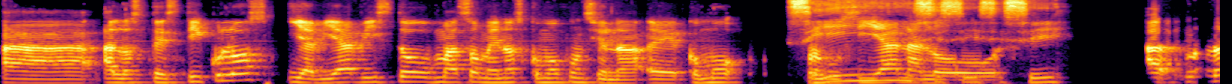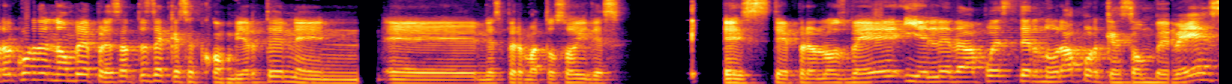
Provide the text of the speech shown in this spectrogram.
a, a los testículos y había visto más o menos cómo funciona, eh, cómo sí, producían a sí, sí, sí, los- sí. Ah, no, recuerdo el nombre, pero es antes de que se convierten en, en espermatozoides. Este, pero los ve y él le da pues ternura porque son bebés,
